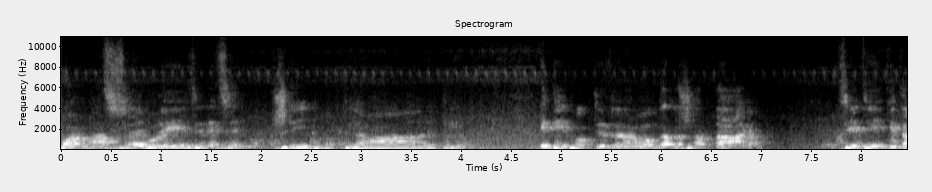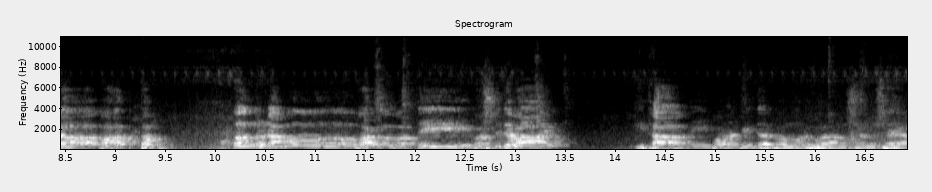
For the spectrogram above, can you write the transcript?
পরমাশ্রয় বলে জেনেছেন, সেই ভক্তি আমার প্রিয়। উদাত সপ্তায় গীতা মাহাত্ম অঙ্গ নাম ভগবতে বসুদেবায় গীতা মে পরবিদ্যা ভরাং সংশয়া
